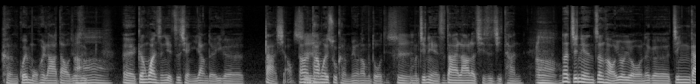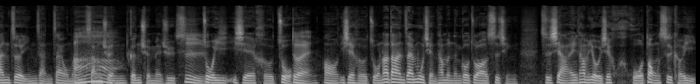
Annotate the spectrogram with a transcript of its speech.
可能规模会拉到，就是呃，跟万神节之前一样的一个。大小当然摊位数可能没有那么多，是。我们今年也是大概拉了七十几摊。嗯，那今年正好又有那个金甘蔗影展在我们商圈跟全美去是。做一一些合作，对。哦，一些合作。那当然在目前他们能够做到的事情之下，哎，他们有一些活动是可以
